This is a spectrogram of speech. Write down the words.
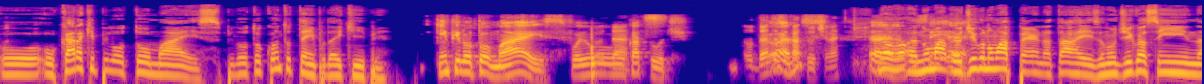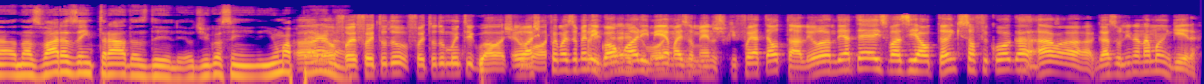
o, o cara que pilotou mais, pilotou quanto tempo da equipe? Quem pilotou mais foi o, o Catucci. O Dantas e o Catucci, né? É, não, não, numa, é. eu digo numa perna, tá, Reis? Eu não digo assim na, nas várias entradas dele. Eu digo assim, em uma ah, perna. Não, foi, foi, tudo, foi tudo muito igual. Acho eu acho que foi mais ou menos igual, uma hora e meia, mais ou menos, que foi até o talo. Eu andei até esvaziar o tanque, só ficou a, a, a gasolina na mangueira.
